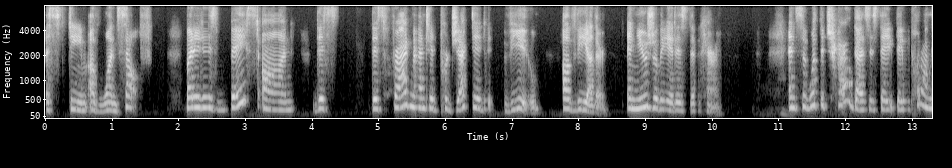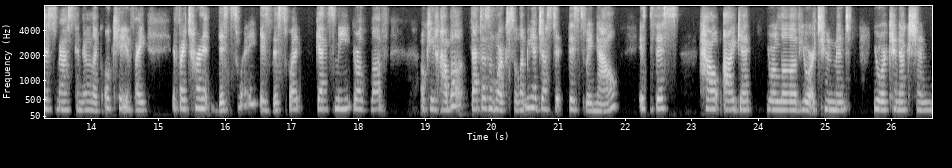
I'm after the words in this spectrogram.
esteem of oneself, but it is based on this, this fragmented, projected view of the other. And usually it is the parent. And so what the child does is they they put on this mask and they're like, okay, if I if I turn it this way, is this what gets me your love? Okay, how about that doesn't work? So let me adjust it this way now. Is this how I get your love, your attunement, your connection,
